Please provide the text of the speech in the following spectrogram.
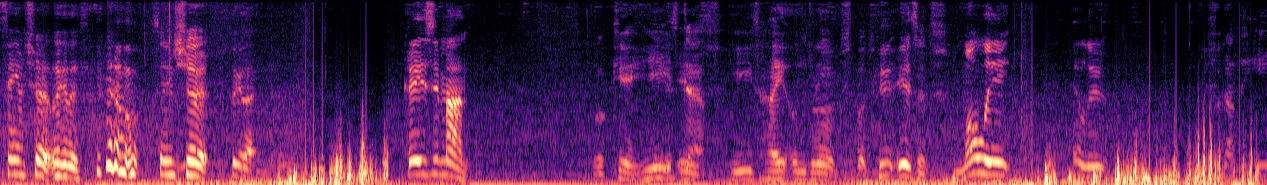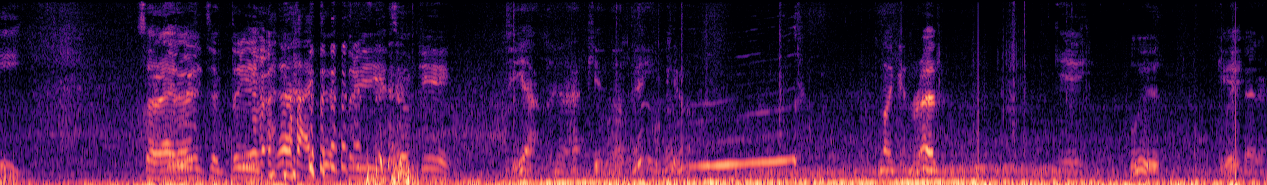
Same shirt, look at this. Same shirt, look at that. Crazy man. Okay, he He's is deaf. he's high on drugs, but who isn't? Molly. Hello. We forgot the E. It's alright, I only took three. yeah. I took three, it's okay. Yeah, look at that kid, not pink. Like in red. Gay. Blue. Gay better.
